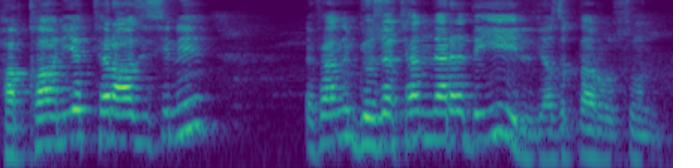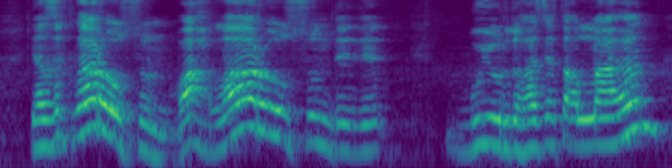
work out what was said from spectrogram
Hakkaniyet terazisini efendim gözetenlere değil yazıklar olsun. Yazıklar olsun, vahlar olsun dedi buyurdu Hazreti Allah'ın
